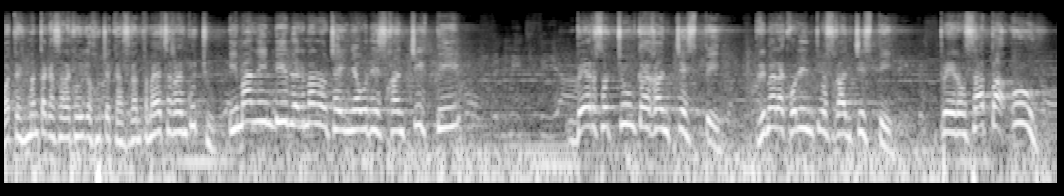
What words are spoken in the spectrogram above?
Guatesmanta kasarakoiga hucha kasganta maya kucu. Imanin Biblia, hermano, chay ñaudis ganchikpi. Verso chunka ganchespi. Primera Corintios ganchespi. Pero sapa u.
